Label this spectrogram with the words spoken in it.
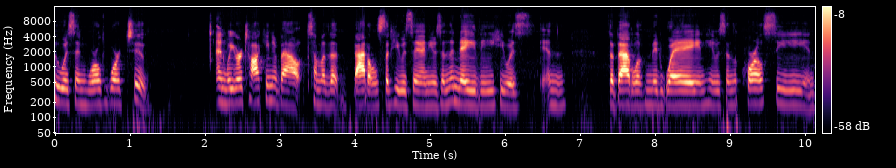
who was in World War II. And we were talking about some of the battles that he was in. He was in the Navy, he was in the Battle of Midway, and he was in the Coral Sea. And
